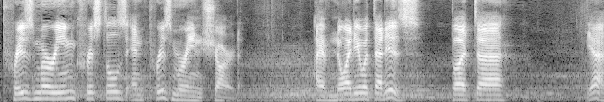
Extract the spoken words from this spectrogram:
Prismarine Crystals and Prismarine Shard. I have no idea what that is. But, uh... Yeah.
